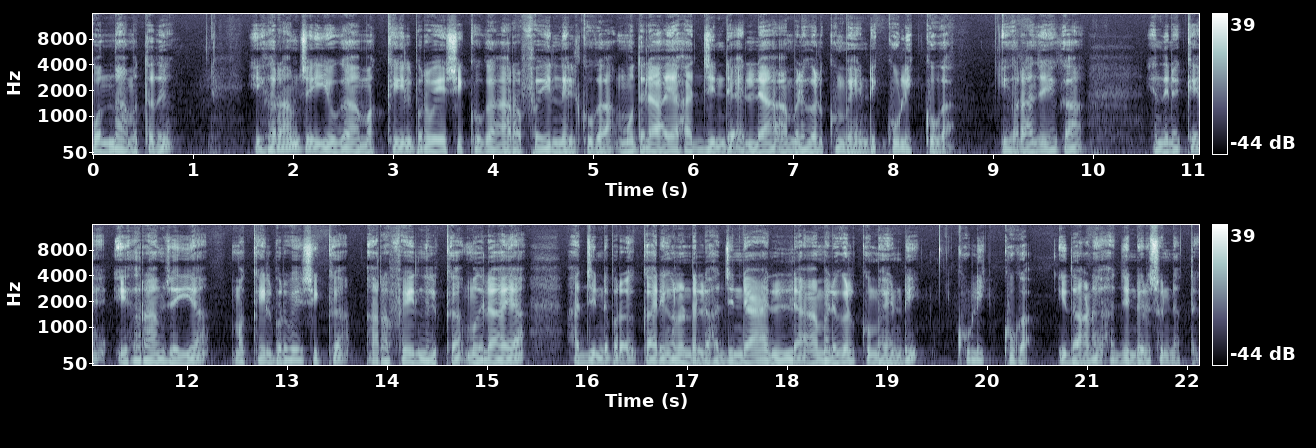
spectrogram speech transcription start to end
ഒന്നാമത്തത് ഇഹ്റാം ചെയ്യുക മക്കയിൽ പ്രവേശിക്കുക അറഫയിൽ നിൽക്കുക മുതലായ ഹജ്ജിന്റെ എല്ലാ അമലുകൾക്കും വേണ്ടി കുളിക്കുക. ഇഹ്റാം ചെയ്യുക. എന്തിനൊക്കെ? ഇഹ്റാം ചെയ്യുക മക്കയിൽ പ്രവേശിക്കുക അറഫയിൽ നിൽക്കുക മുതലായ ഹജ്ജിന്റെ കാര്യങ്ങളുണ്ടല്ലോ. ഹജ്ജിന്റെ എല്ലാ അമലുകൾക്കും വേണ്ടി കുളിക്കുക. ഇതാണ് ഹജ്ജിന്റെ ഒരു സുന്നത്ത്.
